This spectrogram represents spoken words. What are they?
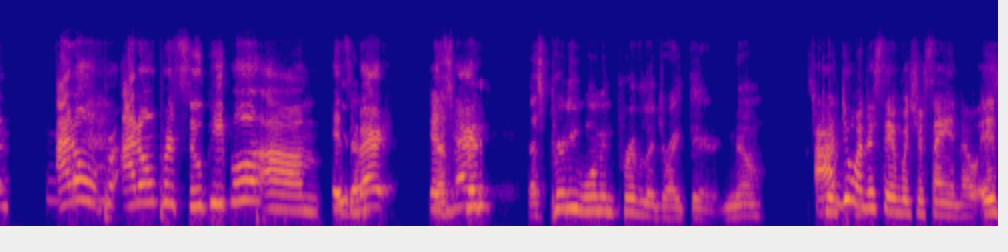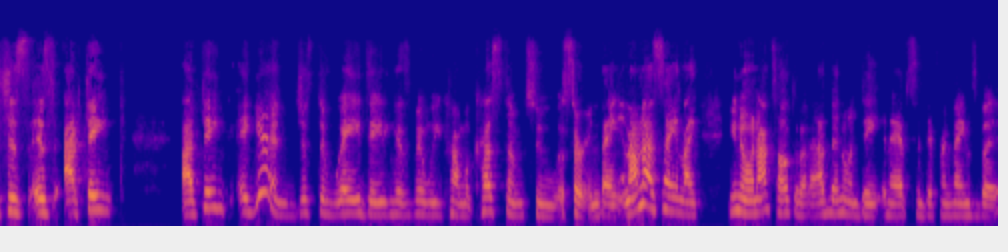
And I don't. I don't pursue people. Um, it's See, very. that's very. pretty. That's pretty woman privilege right there. You know. I do understand what you're saying though. It's just. It's. I think I think again, just the way dating has been, we become accustomed to a certain thing. And I'm not saying like, you know, and I talked about it. I've been on dating apps and different things, but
